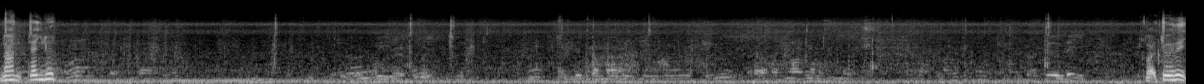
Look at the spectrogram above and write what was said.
Lan tranh luôn. Gọi chưa đi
